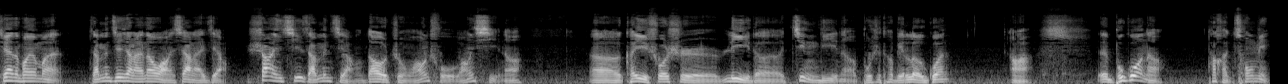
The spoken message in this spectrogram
亲爱的朋友们，咱们接下来呢往下来讲。上一期咱们讲到准王储王喜呢，呃，可以说是立的境地呢不是特别乐观啊。呃，不过呢，他很聪明，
